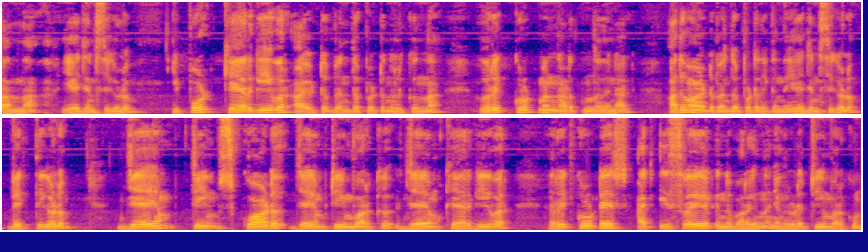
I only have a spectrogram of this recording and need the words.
തന്ന ഏജൻസികളും ഇപ്പോൾ കെയർ ഗീവർ ആയിട്ട് ബന്ധപ്പെട്ട് നിൽക്കുന്ന റിക്രൂട്ട്മെന്റ് നടത്തുന്നതിനാൽ അതുമായിട്ട് ബന്ധപ്പെട്ട് നിൽക്കുന്ന ഏജൻസികളും വ്യക്തികളും J M team squad J M team work J M caregiver recruiters at Israel എന്ന് പറയുന്ന ഞങ്ങളുടെ ടീം വർക്കും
